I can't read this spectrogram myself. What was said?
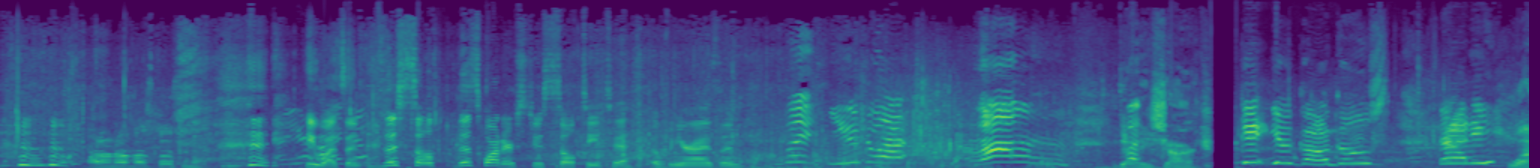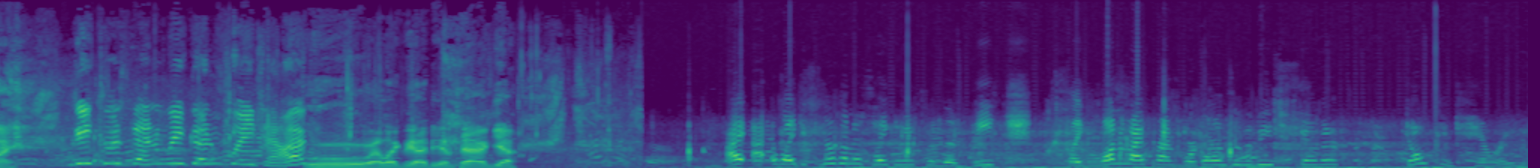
I don't know if I was close enough. He wasn't. This salt. This water's too salty to open your eyes in. Wait, you should um, Daddy shark. get your goggles, Daddy, Why? because then we can play tag. Ooh, I like the idea of tag, yeah. I, I like if you're gonna take me to the beach, like one of my friends, we're going to the beach together. Y'all can carry me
